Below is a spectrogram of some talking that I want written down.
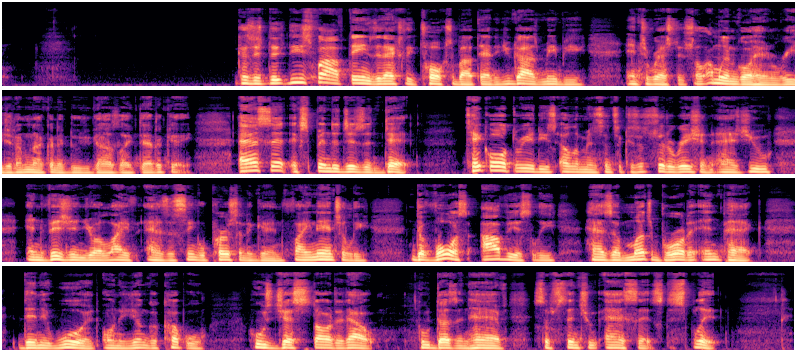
because it's these five things it actually talks about that, and you guys may be interested. So I'm going to go ahead and read it. I'm not going to do you guys like that. Okay. Asset, expenditures, and debt. Take all three of these elements into consideration as you envision your life as a single person again. Financially, divorce obviously has a much broader impact than it would on a younger couple who's just started out, who doesn't have substantial assets to split.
